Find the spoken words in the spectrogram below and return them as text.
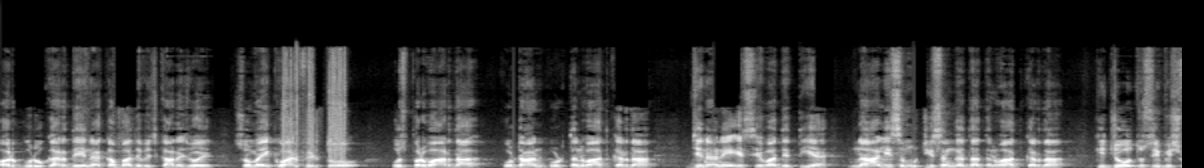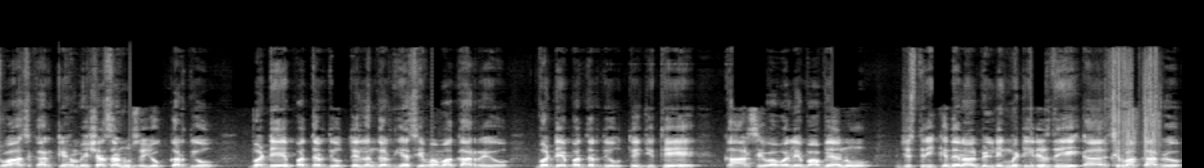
ਔਰ ਗੁਰੂ ਘਰ ਦੇ ਇਹਨਾਂ ਕੰਮਾਂ ਦੇ ਵਿੱਚ ਕਾਰਜ ਹੋਏ। ਸੋ ਮੈਂ ਇੱਕ ਵਾਰ ਫਿਰ ਤੋਂ ਉਸ ਪਰਿਵਾਰ ਦਾ ਕੋਟਾਨ ਕੋਟ ਧੰਨਵਾਦ ਕਰਦਾ, ਜਿਨ੍ਹਾਂ ਨੇ ਇਹ ਸੇਵਾ ਦਿੱਤੀ ਹੈ। ਨਾਲ ਹੀ ਸਮੁੱਚੀ ਸੰਗਤ ਦਾ ਧੰਨਵਾਦ ਕਰਦਾ ਕਿ ਜੋ ਤੁਸੀਂ ਵਿਸ਼ਵਾਸ ਕਰਕੇ ਹਮੇਸ਼ਾ ਸਾਨੂੰ ਸਹਿਯੋਗ ਕਰਦੇ ਹੋ ਵੱਡੇ ਪੱਧਰ ਦੇ ਉੱਤੇ ਲੰਗਰ ਦੀਆਂ ਸੇਵਾਵਾਂ ਕਰ ਰਹੇ ਹੋ, ਵੱਡੇ ਪੱਧਰ ਦੇ ਉੱਤੇ ਜਿੱਥੇ ਕਾਰ ਸੇਵਾ ਵਾਲੇ ਬਾਬਿਆਂ ਨੂੰ ਜਿਸ ਤਰੀਕੇ ਦੇ ਨਾਲ ਬਿਲਡਿੰਗ ਮਟੀਰੀਅਲਸ ਦੀ ਸੇਵਾ ਕਰ ਰਹੇ ਹੋ,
